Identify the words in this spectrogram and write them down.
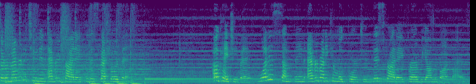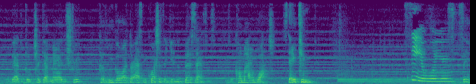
so remember to tune in every Friday for this special event. Okay, Chibe, what is something everybody can look forward to this Friday for our Beyond the Bonfire? They have to go check out Man of the Street because we go out there asking questions and getting the best answers. So come out and watch. Stay tuned. See you, Warriors! See.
